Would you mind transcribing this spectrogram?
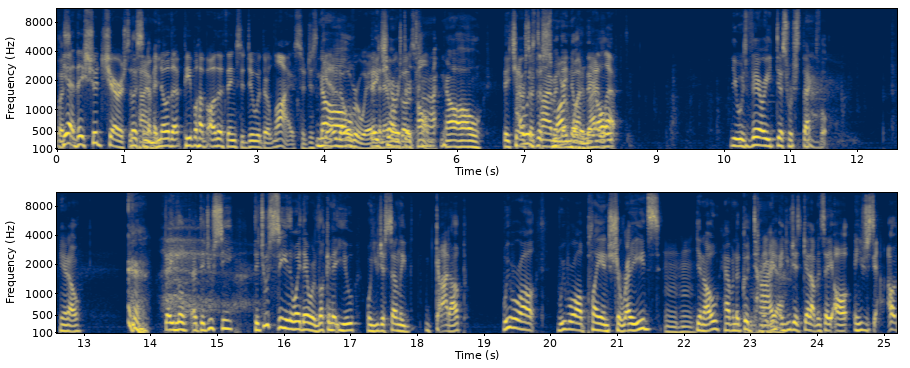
Listen, yeah, they should cherish the time and know that people have other things to do with their lives. So just no, get it over with, They and everyone goes home. time. No, they cherish their the time, and they know that they all. left. It was very disrespectful. you know. they looked. Uh, did you see? Did you see the way they were looking at you when you just suddenly got up? We were all we were all playing charades, you know, having a good time, Mm-hmm. Yeah. and you just get up and say, "Oh," and you just say, "Oh,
